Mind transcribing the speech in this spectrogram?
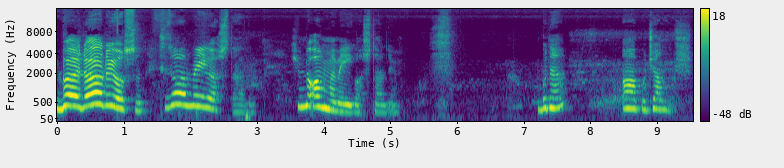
Böyle arıyorsun. Size olmayı gösterdim. Şimdi olmamayı gösterdim. Bu ne? Aa bu cammış.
